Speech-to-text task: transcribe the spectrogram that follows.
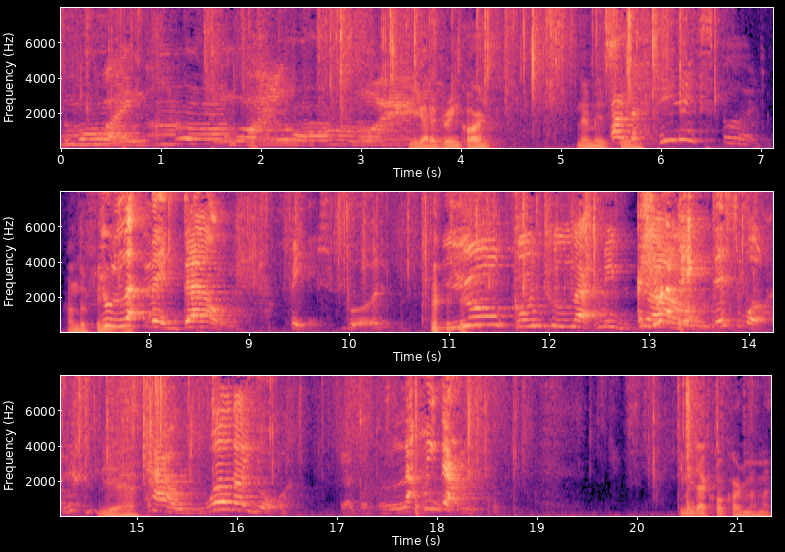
One. you got a green card? Let me see. On the Phoenix bird. On the You let me down, Phoenix bird. You're going to let me down. I should have picked this one. yeah. How well are you? You're going to let me down. Give me that code card, Mama.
